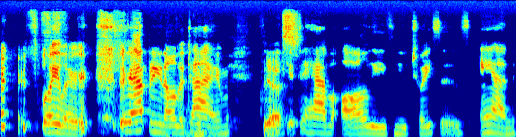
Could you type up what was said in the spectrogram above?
Spoiler, they're happening all the time. Yes. We get to have all these new choices. And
